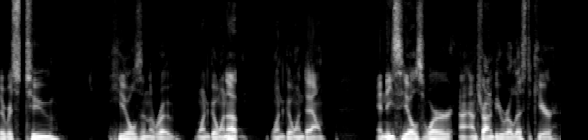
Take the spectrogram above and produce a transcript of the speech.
there was two hills in the road, one going up, one going down. And these hills were I'm trying to be realistic here,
